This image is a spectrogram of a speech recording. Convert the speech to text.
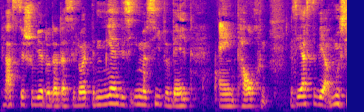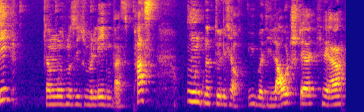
plastischer wird oder dass die Leute mehr in diese immersive Welt eintauchen. Das erste wäre Musik, dann muss man sich überlegen, was passt und natürlich auch über die Lautstärke. Ja.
